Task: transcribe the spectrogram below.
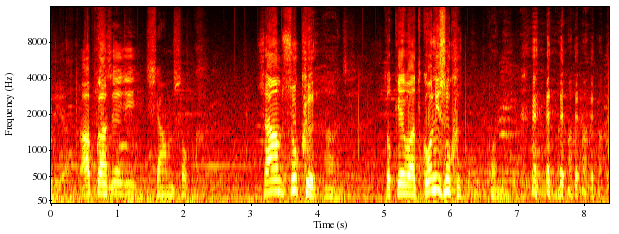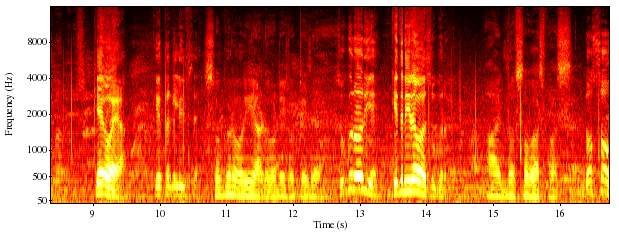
बढ़िया। आप कहाँ से हैं जी? श्याम सुख। शाम सुख? हाँ जी। तो के बात कौन ही सुख? कौन क्या होया के तकलीफ़ से? शुगर हो रही है हड़बड़ी रोटी जाए शुगर हो रही है? कितनी रहा शुगर? आज दो सौ आस पास दो सौ?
